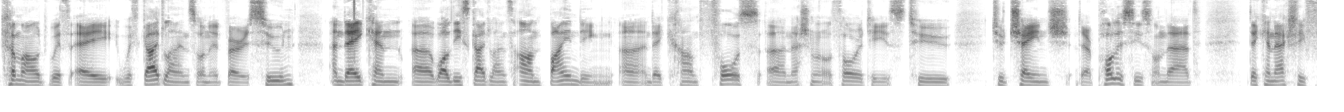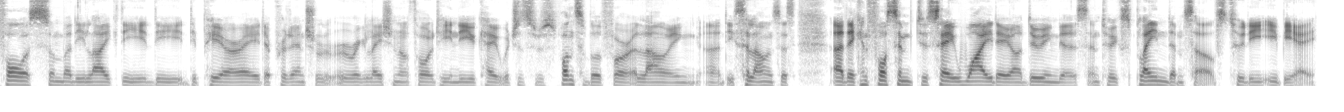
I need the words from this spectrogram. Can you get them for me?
come out with a with guidelines on it very soon. And they can, uh, while these guidelines aren't binding uh, and they can't force uh, national authorities to to change their policies on that, they can actually force somebody like the, the, the PRA, the Prudential Regulation Authority in the UK, which is responsible for allowing uh, these allowances, uh, they can force them to say why they are doing this and to explain themselves to the EBA.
